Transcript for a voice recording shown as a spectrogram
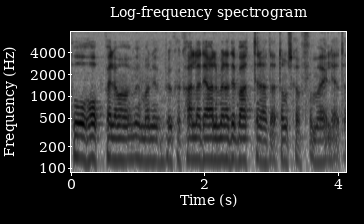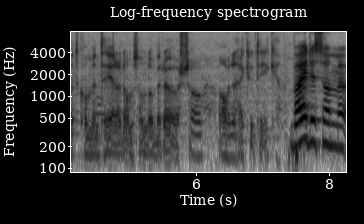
påhopp eller vad man nu brukar kalla det allmänna debatten att, att de ska få möjlighet att kommentera de som då berörs av, av den här kritiken. Vad är det som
